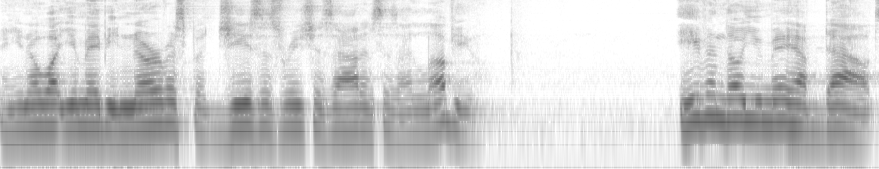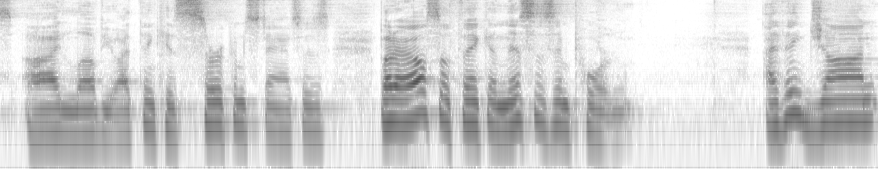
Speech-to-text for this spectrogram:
And you know what? You may be nervous, but Jesus reaches out and says, I love you. Even though you may have doubts, I love you. I think his circumstances, but I also think, and this is important, I think John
